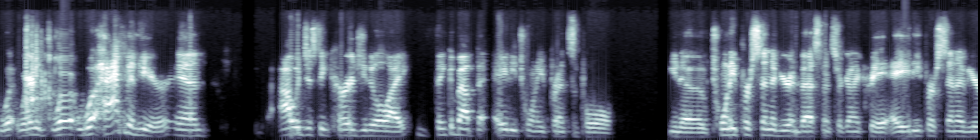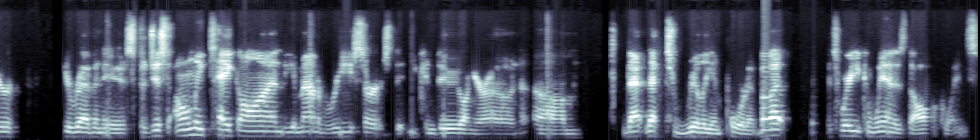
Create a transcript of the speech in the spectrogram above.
what where did what, what happened here? And I would just encourage you to like think about the 80-20 principle. You know, 20% of your investments are going to create 80% of your your revenue. So just only take on the amount of research that you can do on your own. Um, that that's really important. But it's where you can win is the altcoins.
